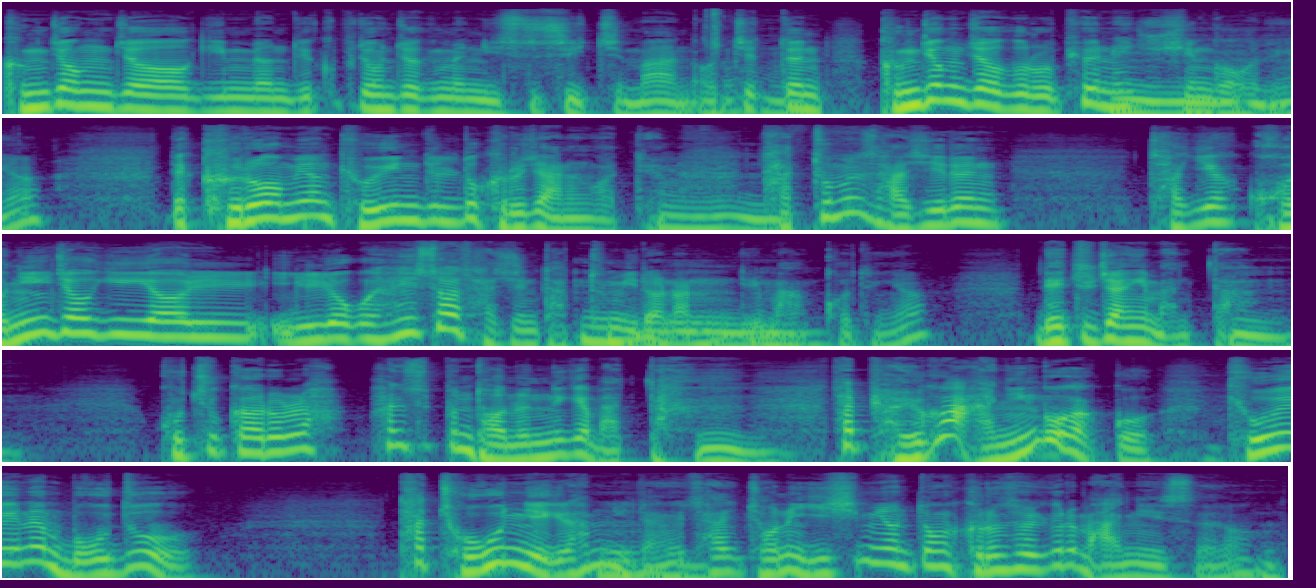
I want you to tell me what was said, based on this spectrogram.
긍정적인 면도 있고 부정적인 면이 있을 수 있지만 어쨌든 긍정적으로 표현해 주신 음. 거거든요. 근데 그러면 교인들도 그러지 않은 것 같아요. 음, 다툼은 사실은 자기가 권위적이려고 해서 사실은 다툼이 음, 일어나는 일이 음. 많거든요. 내 주장이. 음, 고춧가루를 한 스푼 더 넣는 게 맞다. 음, 사실 별거 아닌 것 같고 교회는 모두 다 좋은 얘기를 합니다. 음. 사실 저는 20년 동안 그런 설교를 많이 했어요. 음.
